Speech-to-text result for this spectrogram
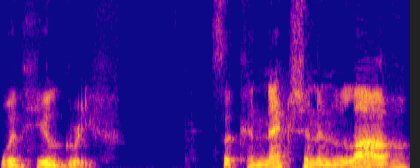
would heal grief. So connection and love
